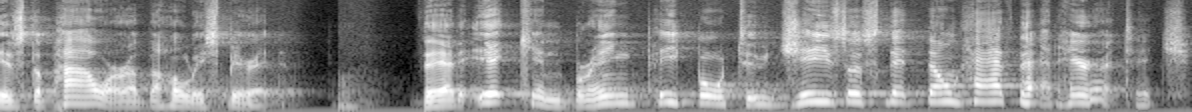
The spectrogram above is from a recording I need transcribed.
is the power of the Holy Spirit. That it can bring people to Jesus that don't have that heritage.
